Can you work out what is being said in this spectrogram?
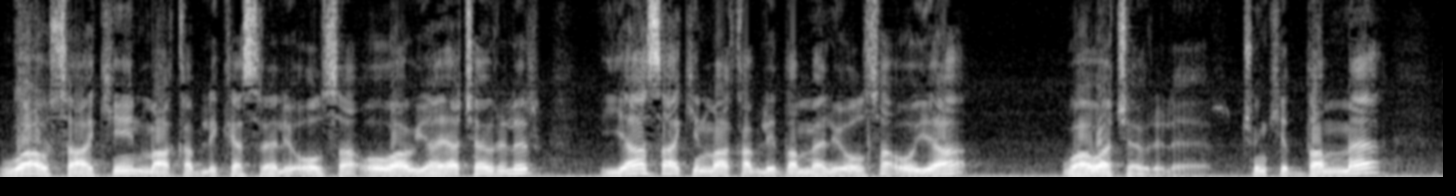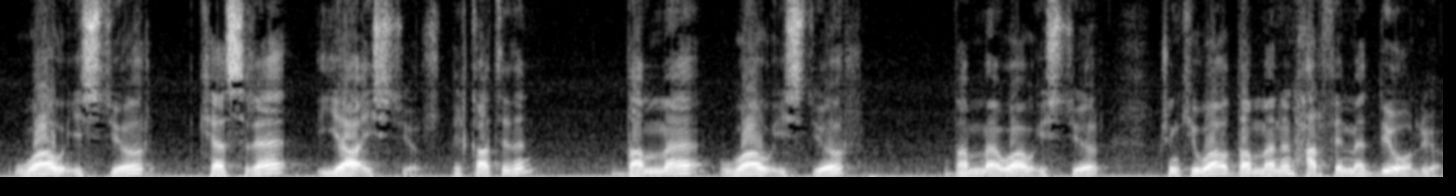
Vav sakin makabli kesreli olsa o vav yaya çevrilir. Ya sakin makabli dammeli olsa o ya vava çevrilir. Çünkü damme vav istiyor, kesre ya istiyor. Dikkat edin. Damme vav istiyor. Damme vav istiyor. Çünkü vav dammenin harfi meddi oluyor.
